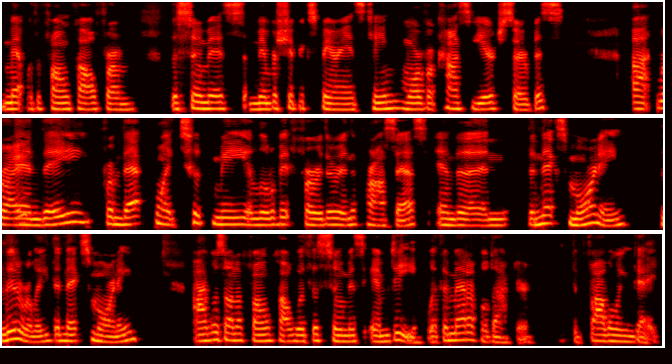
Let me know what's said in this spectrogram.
met with a phone call from the Summus membership experience team, more of a concierge service. Uh, right. And they, from that point, took me a little bit further in the process. And then the next morning, literally the next morning, I was on a phone call with a Summus MD, with a medical doctor the following day.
